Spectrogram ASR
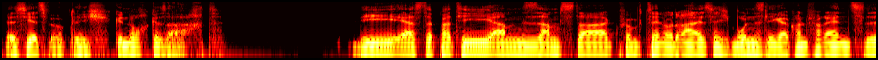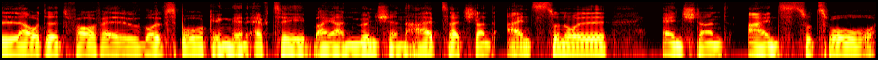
ist jetzt wirklich genug gesagt. Die erste Partie am Samstag 15.30 Uhr Bundesliga-Konferenz lautet VfL Wolfsburg gegen den FC Bayern München. Halbzeitstand 1 zu 0. Endstand 1 zu 2.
